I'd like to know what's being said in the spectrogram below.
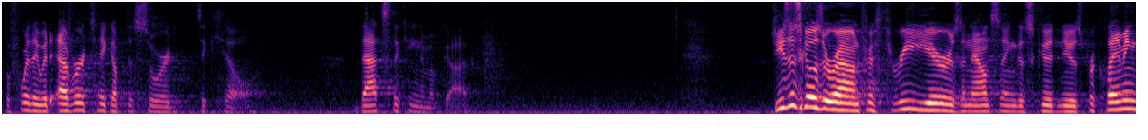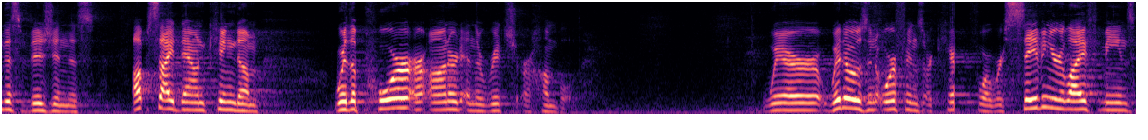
before they would ever take up the sword to kill. That's the kingdom of God. Jesus goes around for three years announcing this good news, proclaiming this vision, this upside down kingdom where the poor are honored and the rich are humbled, where widows and orphans are cared for, where saving your life means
